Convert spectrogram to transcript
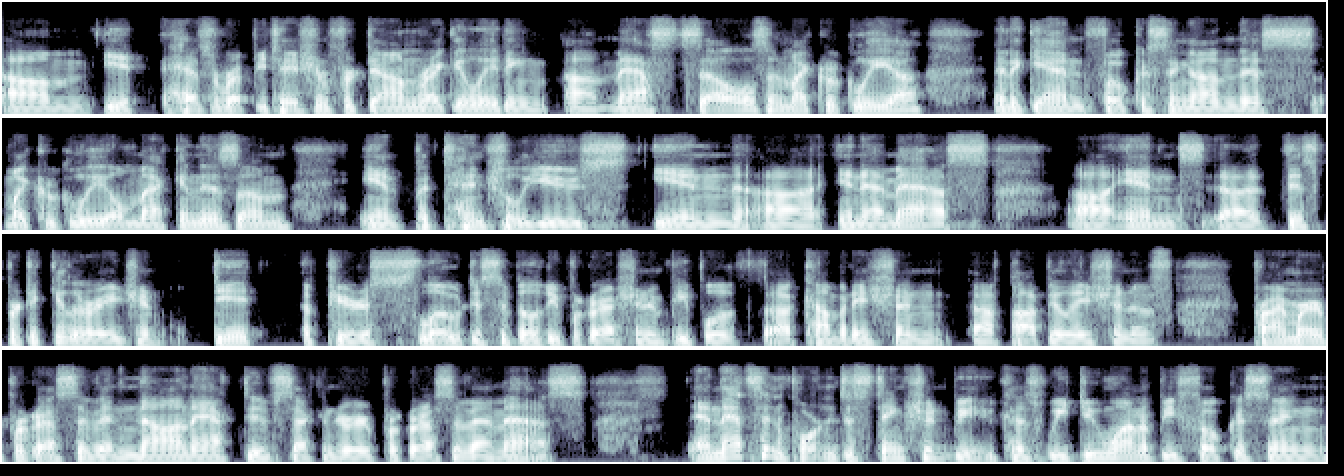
Um, it has a reputation for downregulating mast cells and microglia, and again focusing on this microglial mechanism and potential use in in MS. And this particular agent did appear to slow disability progression in people with a combination population of primary progressive and non-active secondary progressive MS. And that's an important distinction because we do want to be focusing,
